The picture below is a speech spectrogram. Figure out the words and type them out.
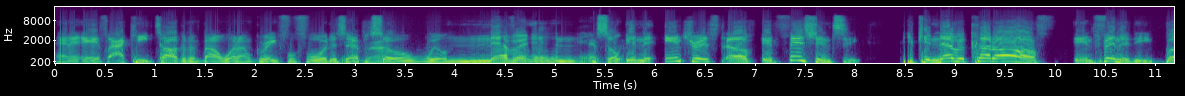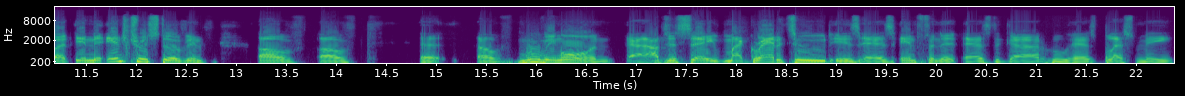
And if I keep talking about what I'm grateful for, this yeah, episode bro. will never end. Yeah, so, in the interest of efficiency, you can never cut off infinity, but in the interest of of of uh, of moving on, I'll mm-hmm. just say my gratitude is as infinite as the God who has blessed me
